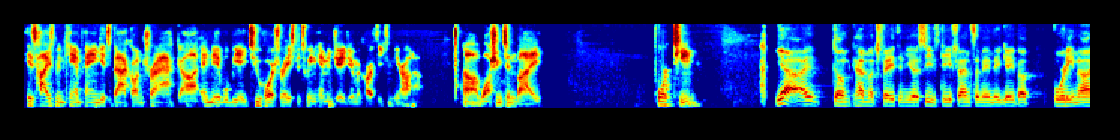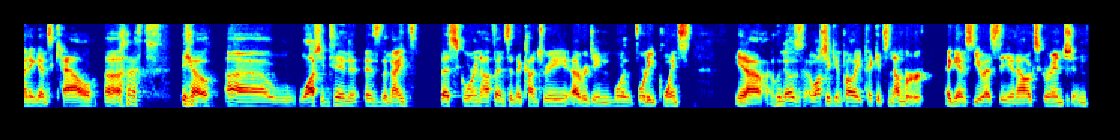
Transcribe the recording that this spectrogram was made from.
his Heisman campaign gets back on track, uh, and it will be a two horse race between him and JJ McCarthy from here on out. Uh, Washington by 14. Yeah, I don't have much faith in USC's defense. I mean, they gave up 49 against Cal. Uh, you know, uh, Washington is the ninth best scoring offense in the country, averaging more than 40 points. You know, who knows? Washington probably pick its number against USC and Alex Grinch and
